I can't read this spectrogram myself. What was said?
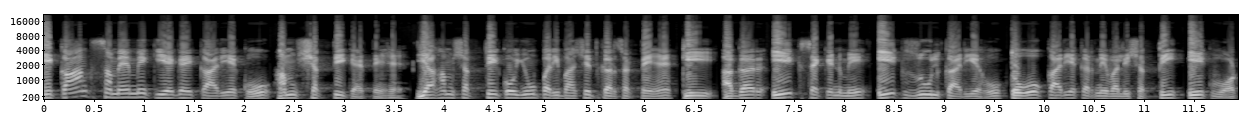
एकांक समय में किए गए कार्य को हम शक्ति कहते हैं, या हम शक्ति को यूँ परिभाषित कर सकते हैं कि अगर एक सेकंड में एक जूल कार्य हो तो वो कार्य करने वाली शक्ति एक वॉट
